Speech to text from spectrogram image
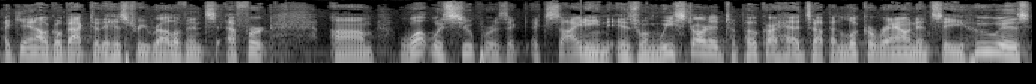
again i'll go back to the history relevance effort um, what was super exciting is when we started to poke our heads up and look around and see who is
